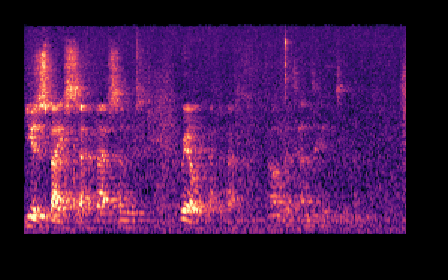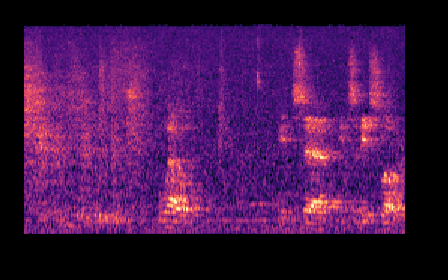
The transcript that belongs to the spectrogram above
user space FFS and real FFS? I'll pretend to. Well, it's, uh, it's a bit slower.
